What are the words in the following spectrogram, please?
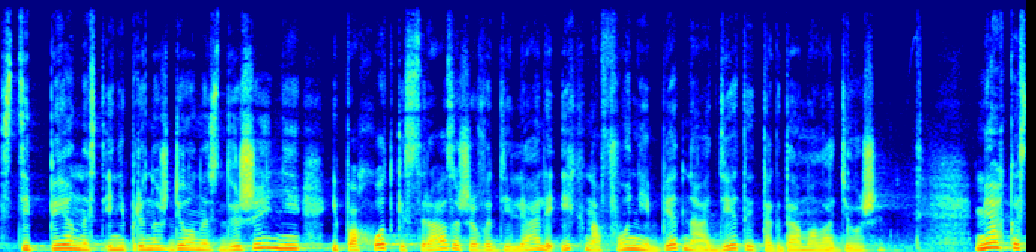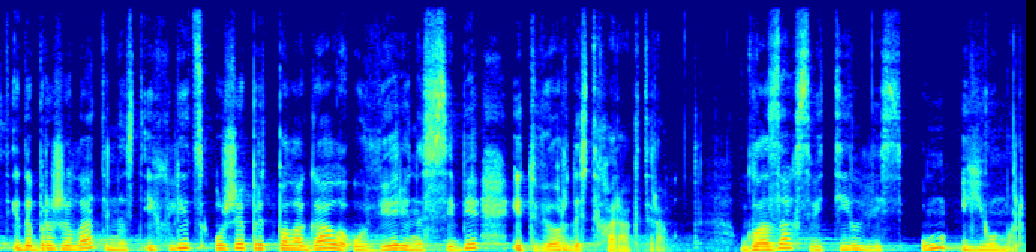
степенность и непринужденность в движении и походке сразу же выделяли их на фоне бедно одетой тогда молодежи. Мягкость и доброжелательность их лиц уже предполагала уверенность в себе и твердость характера. В глазах светились ум и юмор,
